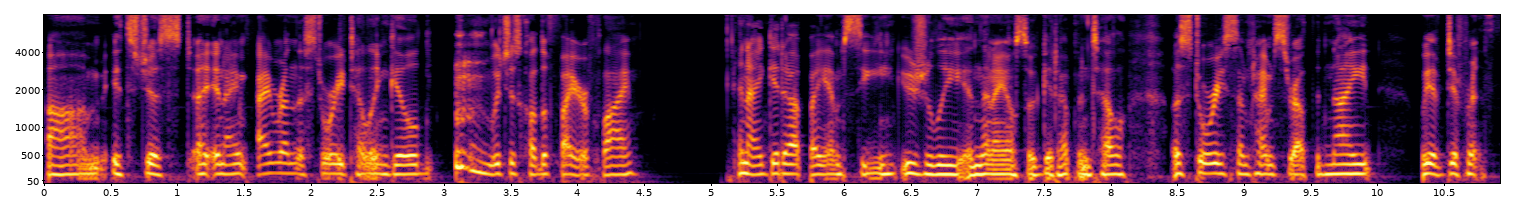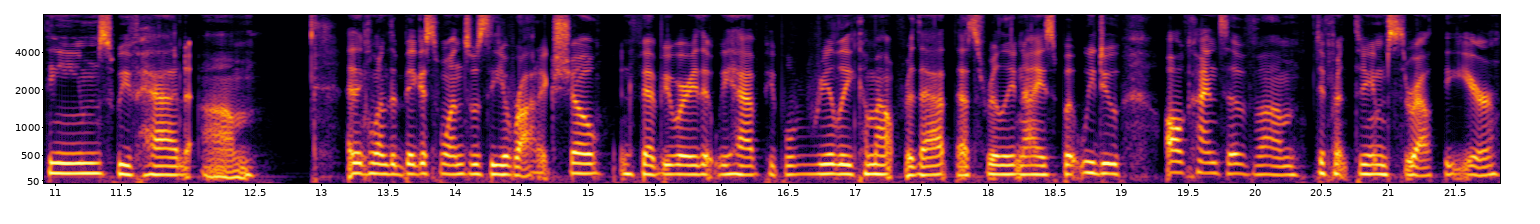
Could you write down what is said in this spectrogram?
Um, it's just, and I, I run the storytelling guild, which is called the Firefly and I get up, I MC usually, and then I also get up and tell a story sometimes throughout the night. We have different themes. We've had, um, I think one of the biggest ones was the erotic show in February that we have. People really come out for that. That's really nice. But we do all kinds of um, different themes throughout the year.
